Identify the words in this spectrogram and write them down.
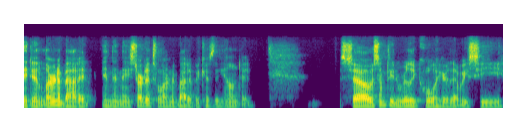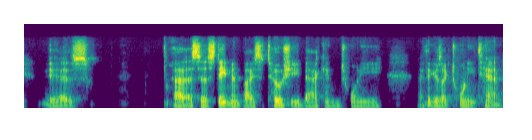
they didn't learn about it. And then they started to learn about it because they owned it. So something really cool here that we see is uh, it's a statement by Satoshi back in 20, I think it was like 2010.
